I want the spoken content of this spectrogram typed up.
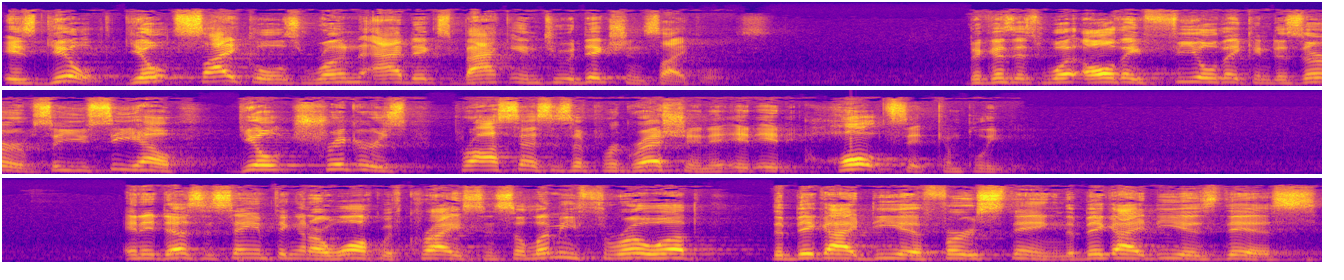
is guilt. Guilt cycles run addicts back into addiction cycles because it's what all they feel they can deserve. So you see how guilt triggers processes of progression. It, it, it halts it completely. And it does the same thing in our walk with Christ. And so let me throw up the big idea first thing. The big idea is this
